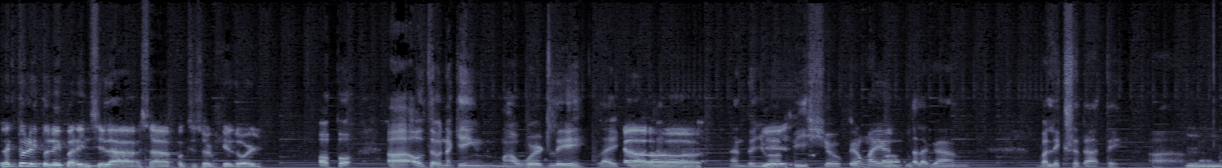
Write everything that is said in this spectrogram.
nagtuloy-tuloy pa rin sila sa pagsiserve kay Lord. Opo. Uh, although naging mga worldly, like uh, uh, nandun yung yes. mga bisyo. Pero ngayon uh, talagang balik sa dati. Uh, hmm.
